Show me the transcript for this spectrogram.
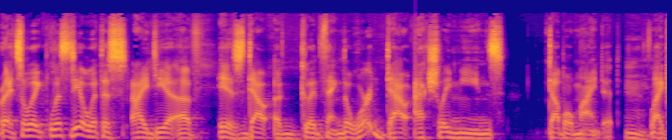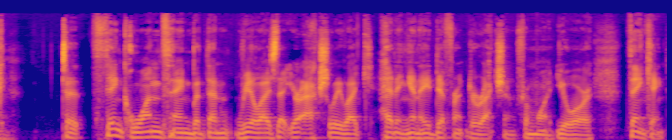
Right. So, like, let's deal with this idea of is doubt a good thing? The word doubt actually means double minded. Mm-hmm. Like, to think one thing, but then realize that you're actually like heading in a different direction from what you're thinking.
